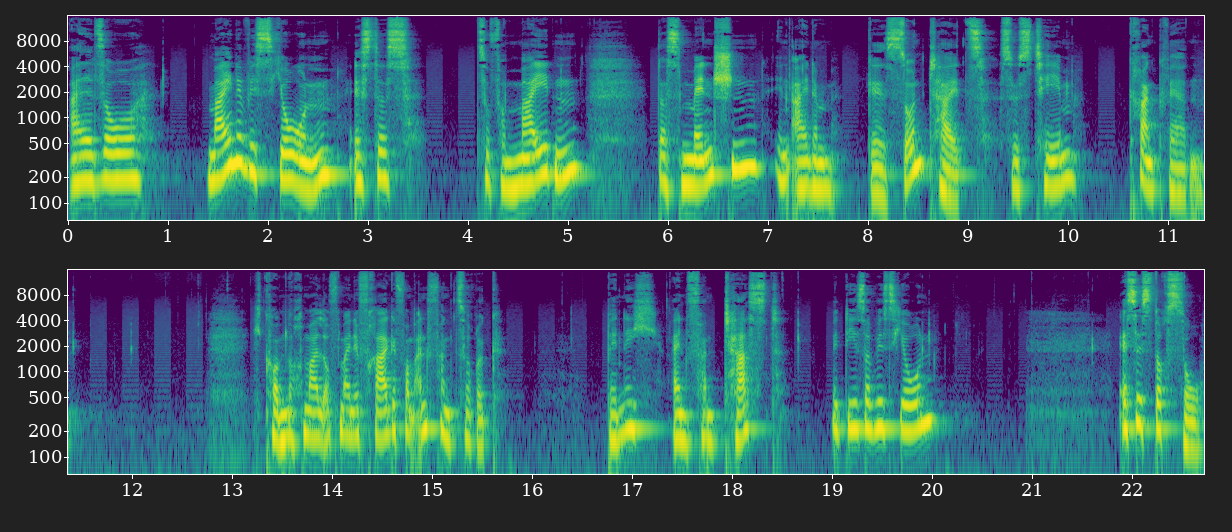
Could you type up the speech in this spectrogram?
Also meine Vision ist es zu vermeiden, dass Menschen in einem Gesundheitssystem krank werden. Ich komme noch mal auf meine Frage vom Anfang zurück. Bin ich ein Fantast mit dieser Vision? Es ist doch so,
